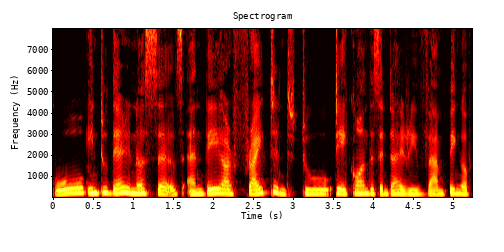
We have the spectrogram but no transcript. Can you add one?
go into their inner selves and they are frightened to take on this entire revamping of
